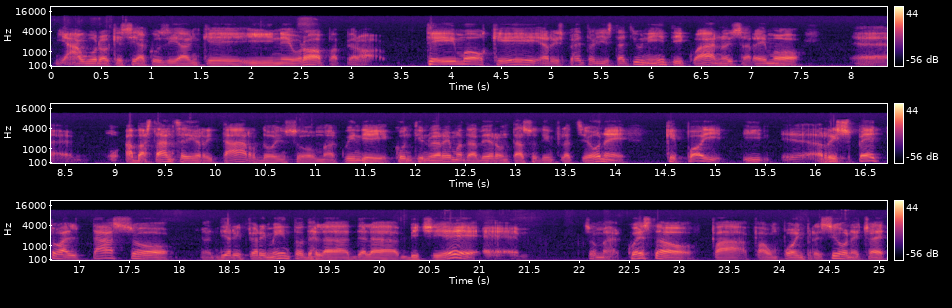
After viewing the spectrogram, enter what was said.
mi auguro che sia così anche in Europa, però temo che rispetto agli Stati Uniti qua noi saremo eh, abbastanza in ritardo, insomma, quindi continueremo ad avere un tasso di inflazione che poi in, eh, rispetto al tasso di riferimento della, della BCE, eh, insomma, questo fa, fa, un po' impressione, cioè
